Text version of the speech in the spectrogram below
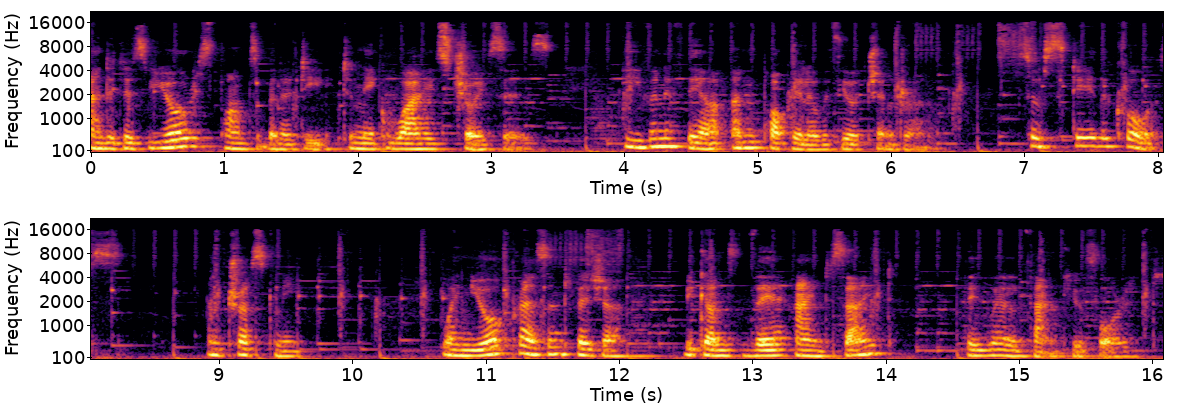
and it is your responsibility to make wise choices, even if they are unpopular with your children. So stay the course, and trust me, when your present vision becomes their hindsight, they will thank you for it.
